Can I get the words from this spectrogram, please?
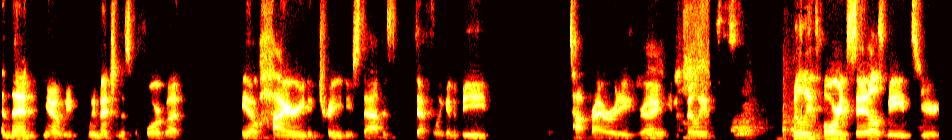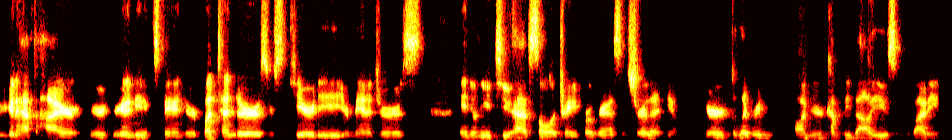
And then, you know, we we mentioned this before, but you know, hiring and training new staff is definitely going to be top priority, right? You know, millions millions more in sales means you're, you're going to have to hire. You're, you're going to need to expand your bud tenders, your security, your managers, and you'll need to have solid training programs to ensure that you know you're delivering on your company values and providing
